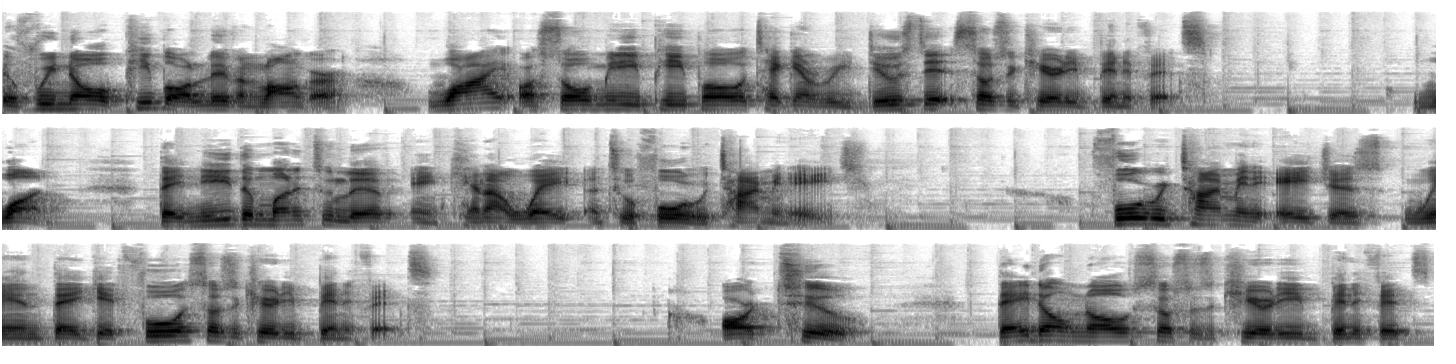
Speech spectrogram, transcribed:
if we know people are living longer, why are so many people taking reduced Social Security benefits? 1. They need the money to live and cannot wait until full retirement age. Full retirement age is when they get full Social Security benefits. Or 2. They don't know Social Security benefits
